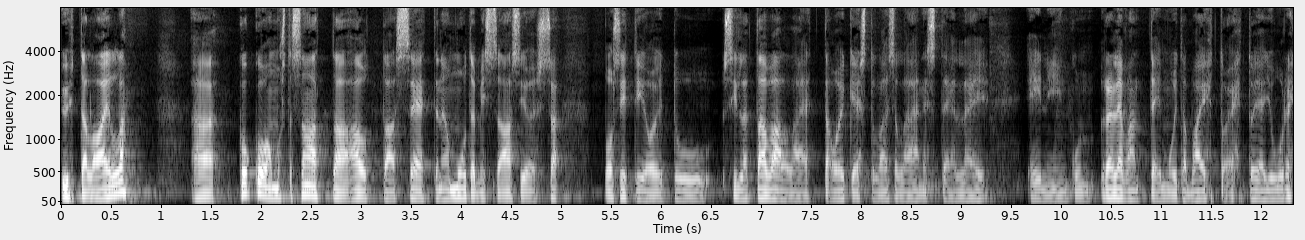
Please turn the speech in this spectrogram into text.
yhtä lailla. Kokoomusta saattaa auttaa se, että ne on muutamissa asioissa positioituu sillä tavalla, että oikeistolaisella äänestäjällä ei, ei niin kuin relevantteja muita vaihtoehtoja juuri,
